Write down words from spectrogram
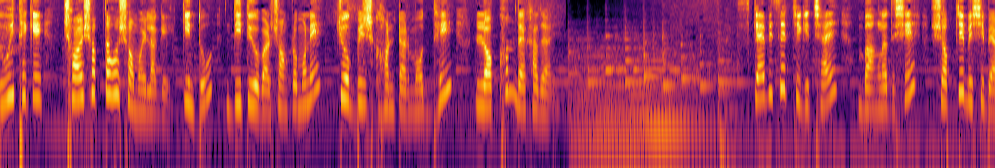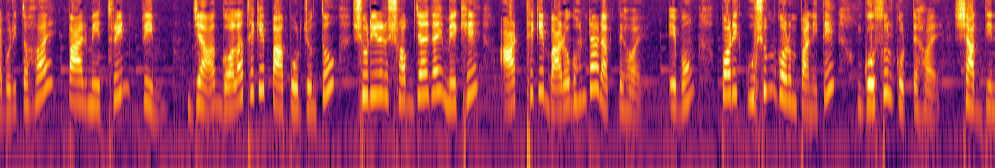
দুই থেকে ছয় সপ্তাহ সময় লাগে, কিন্তু দ্বিতীয়বার সংক্রমণে চব্বিশ ঘণ্টার মধ্যেই লক্ষণ দেখা যায় স্ক্যাবিসের চিকিৎসায় বাংলাদেশে সবচেয়ে বেশি ব্যবহৃত হয় পারমেথ্রিন ক্রিম, যা গলা থেকে পা পর্যন্ত শরীরের সব জায়গায় মেখে আট থেকে বারো ঘণ্টা রাখতে হয় এবং পরে কুসুম গরম পানিতে গোসল করতে হয়। সাত দিন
